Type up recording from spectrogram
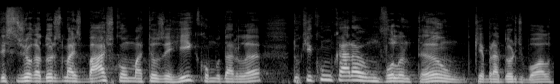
desses jogadores mais baixos, como o Matheus Henrique, como o Darlan, do que com um cara, um volantão, quebrador de bola.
